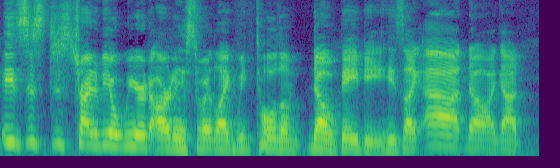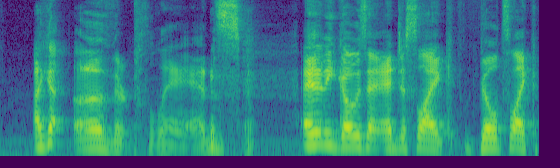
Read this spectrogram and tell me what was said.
He's just just trying to be a weird artist where like we told him no baby. He's like, ah no, I got I got other plans. and then he goes and, just like builds like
